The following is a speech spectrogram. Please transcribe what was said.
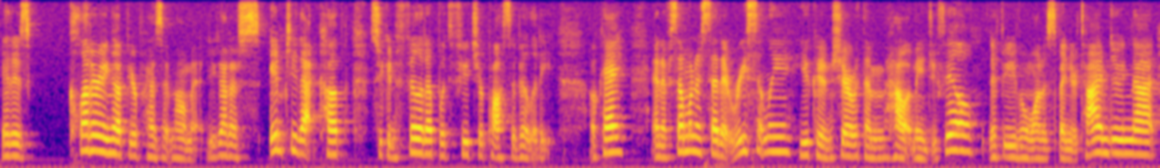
it is cluttering up your present moment. You got to empty that cup so you can fill it up with future possibility. Okay? And if someone has said it recently, you can share with them how it made you feel. If you even want to spend your time doing that,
